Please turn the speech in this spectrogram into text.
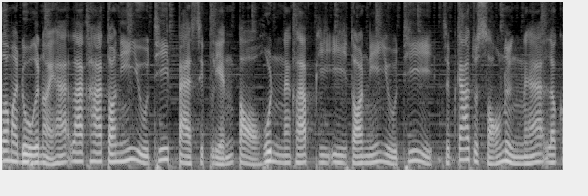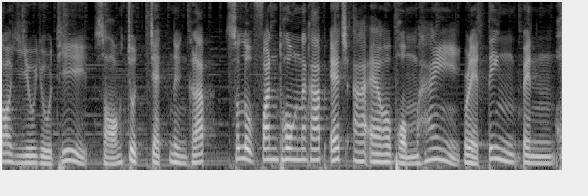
ก็มาดูกันหน่อยฮะราคาตอนนี้อยู่ที่ 80 เหรียญต่อหุ้นนะครับ PE ตอนนี้อยู่ที่ 19.21 1นะฮะแล้วก็ยิวอยู่ที่ 2.71 ครับ สรุปฟันธงนะครับ HRL ผมให้เรตติ้งเป็นโฮ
